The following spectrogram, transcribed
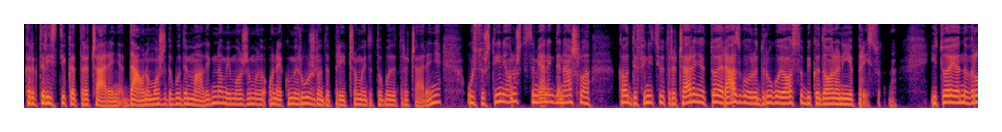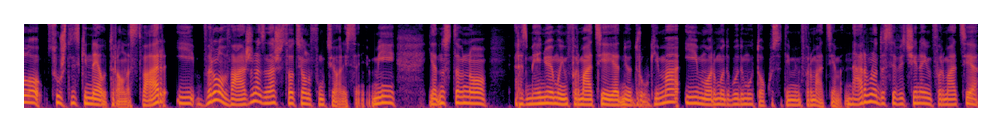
karakteristika tračarenja. Da, ono može da bude maligno, mi možemo o nekome ružno da pričamo i da to bude tračarenje. U suštini, ono što sam ja negde našla kao definiciju tračarenja, to je razgovor o drugoj osobi kada ona nije prisutna. I to je jedna vrlo suštinski neutralna stvar i vrlo važna za naše socijalno funkcionisanje. Mi jednostavno razmenjujemo informacije jedni od drugima i moramo da budemo u toku sa tim informacijama. Naravno da se većina informacija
